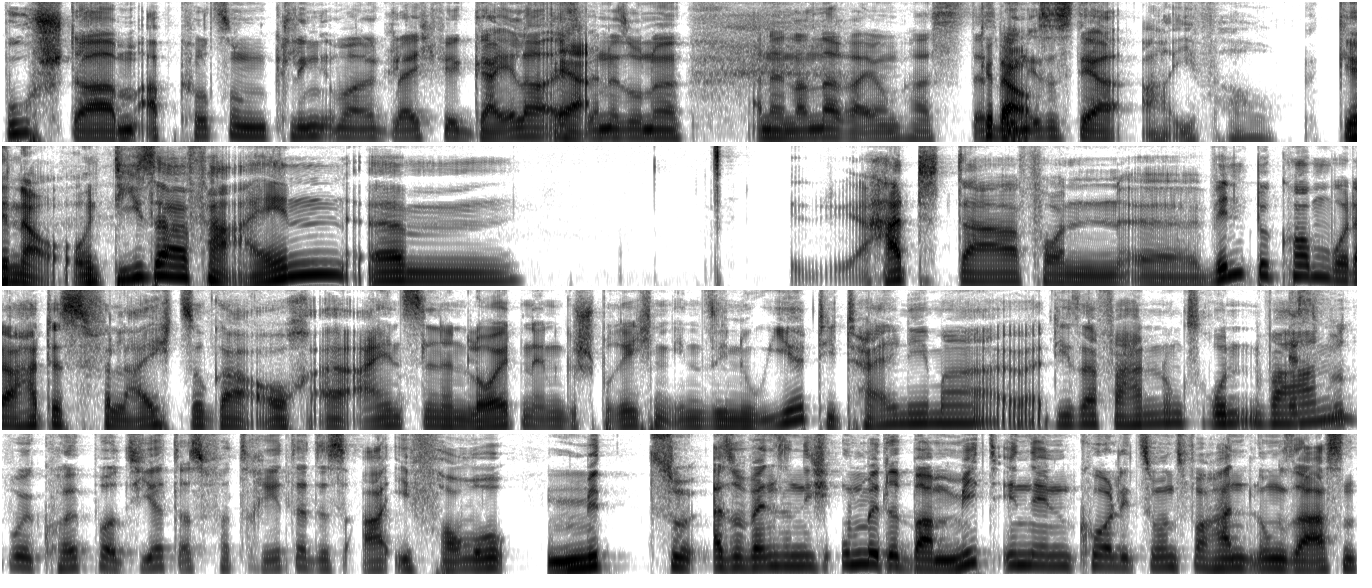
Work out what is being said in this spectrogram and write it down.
Buchstaben, Abkürzungen klingen immer gleich viel geiler, als Ja. wenn du so eine Aneinanderreihung hast. Deswegen Genau. ist es der AIV. Genau. Und dieser Verein ähm, hat davon äh, Wind bekommen oder hat es vielleicht sogar auch äh, einzelnen Leuten in Gesprächen insinuiert, die Teilnehmer äh, dieser Verhandlungsrunden Es waren? wird wohl kolportiert, dass Vertreter des AIV mit zu, also wenn sie nicht unmittelbar mit in den Koalitionsverhandlungen saßen,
